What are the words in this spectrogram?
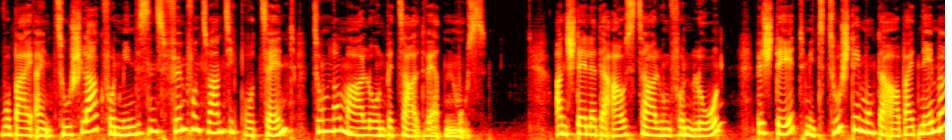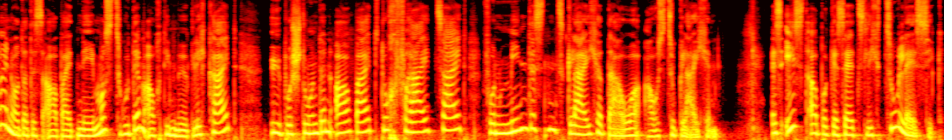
wobei ein Zuschlag von mindestens 25 Prozent zum Normallohn bezahlt werden muss. Anstelle der Auszahlung von Lohn besteht mit Zustimmung der Arbeitnehmerin oder des Arbeitnehmers zudem auch die Möglichkeit, Überstundenarbeit durch Freizeit von mindestens gleicher Dauer auszugleichen. Es ist aber gesetzlich zulässig,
